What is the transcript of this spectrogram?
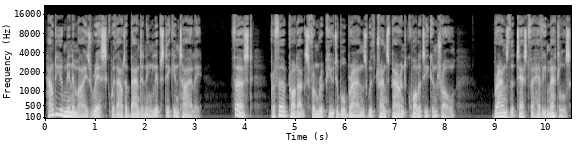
How do you minimize risk without abandoning lipstick entirely? First, prefer products from reputable brands with transparent quality control. Brands that test for heavy metals,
